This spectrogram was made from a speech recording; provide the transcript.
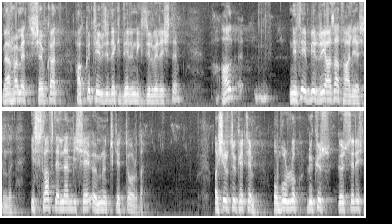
Merhamet, şefkat, hakkı tevzideki derinlik zirveleşti. Halk netir bir riyazat hali yaşandı. İsraf denilen bir şey ömrünü tüketti orada. Aşırı tüketim, oburluk, lüküs, gösteriş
